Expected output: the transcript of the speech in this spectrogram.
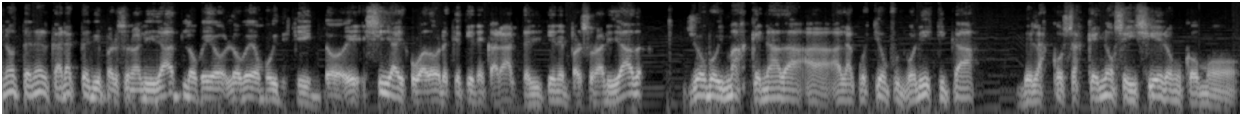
no tener carácter y personalidad lo veo, lo veo muy distinto. Eh, sí hay jugadores que tienen carácter y tienen personalidad. Yo voy más que nada a, la cuestión futbolística, de las cosas que no se hicieron como,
